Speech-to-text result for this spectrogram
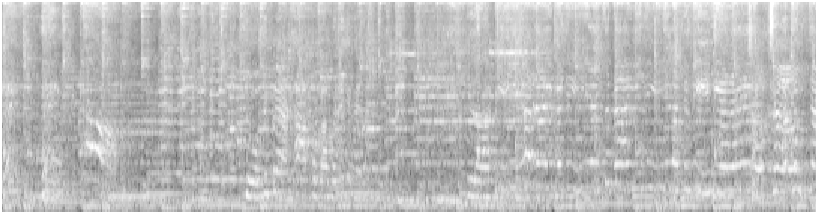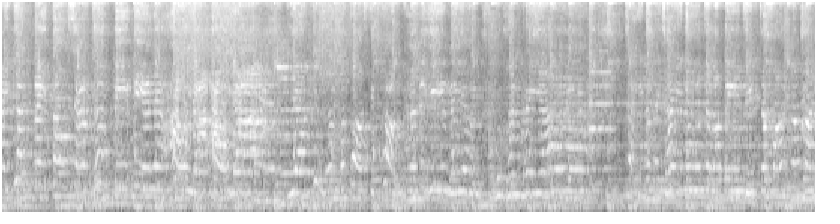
เฮ้ยเฮ้ยอ้าวดูที่แม่ข้ามพวกเราไปได้ยังไงนะหล่อดีอะไรก็ดีจะได้ไม่ดีแล้วจะมีเมียแล้วเธอถูกใจยังไม่ต้องแซวถึงมีเมียแล้วเอาอย่าเอาอย่าอย่าเถื่อนมาตอดสิบคำแล้วได้ยินไหมยังดูพันระยะใจแล้วไม่ใช่รู้แต่ละ ทิพย์จะมันแล้วมัน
